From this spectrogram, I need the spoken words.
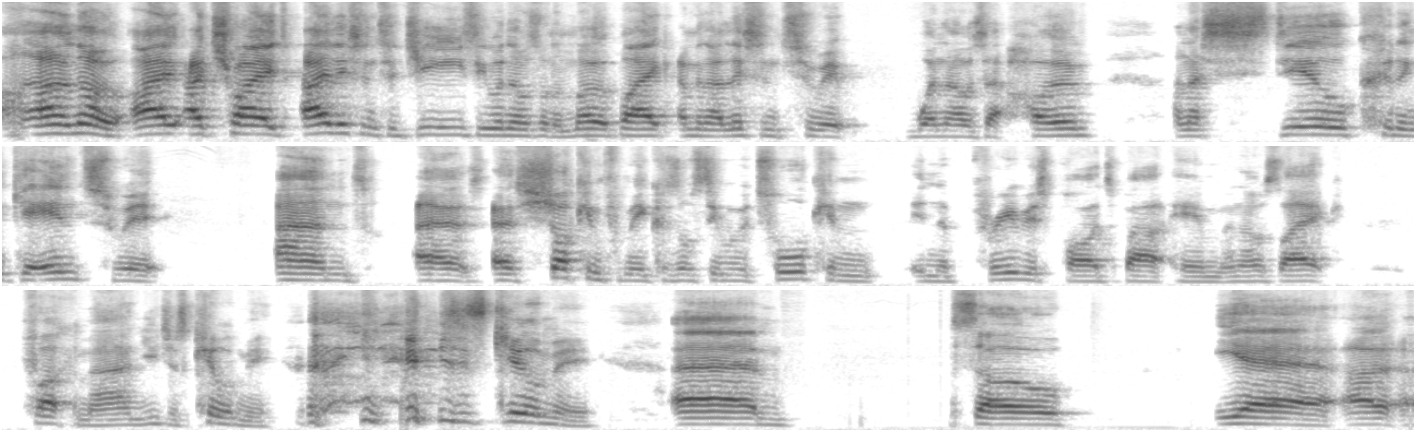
I don't know. I I tried. I listened to G-Eazy when I was on a motorbike. I mean, I listened to it when I was at home, and I still couldn't get into it. And uh, it's shocking for me because obviously we were talking in the previous parts about him, and I was like, "Fuck, man, you just killed me. you just killed me." Um, so yeah, I,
